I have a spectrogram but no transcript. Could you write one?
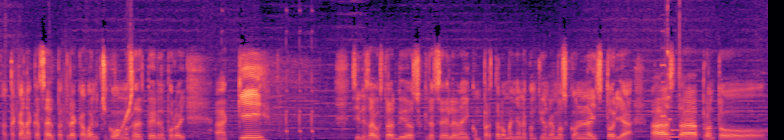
Atacan la casa del patriarca. Bueno chicos, vamos a despedirnos por hoy aquí. Si les ha gustado el video, suscríbanse, denle like y compártelo. Mañana continuaremos con la historia. Hasta pronto.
